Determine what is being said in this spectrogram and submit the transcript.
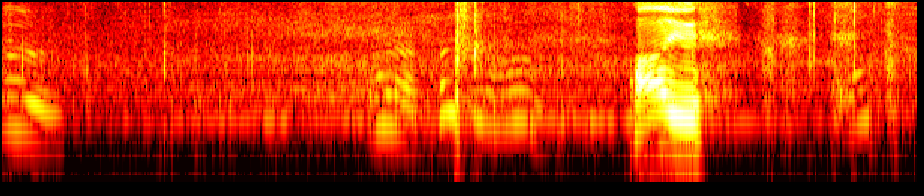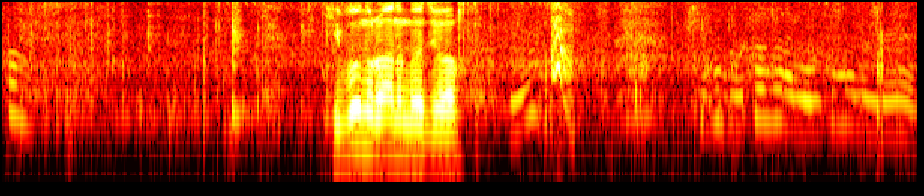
음. 어머나, 선수는 아이 기본으로 하는 거죠 기분도 못한 사람이 엄청 많은데.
